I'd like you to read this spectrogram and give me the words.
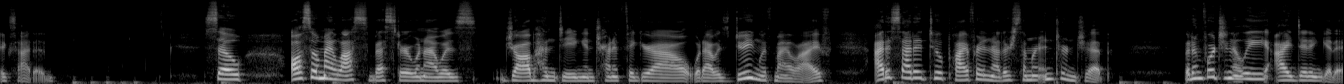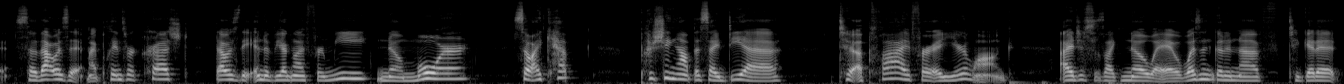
excited. So, also, my last semester, when I was job hunting and trying to figure out what I was doing with my life, I decided to apply for another summer internship. But unfortunately, I didn't get it. So that was it. My plans were crushed. That was the end of Young Life for me. No more. So I kept pushing out this idea to apply for a year long. I just was like, no way. I wasn't good enough to get it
